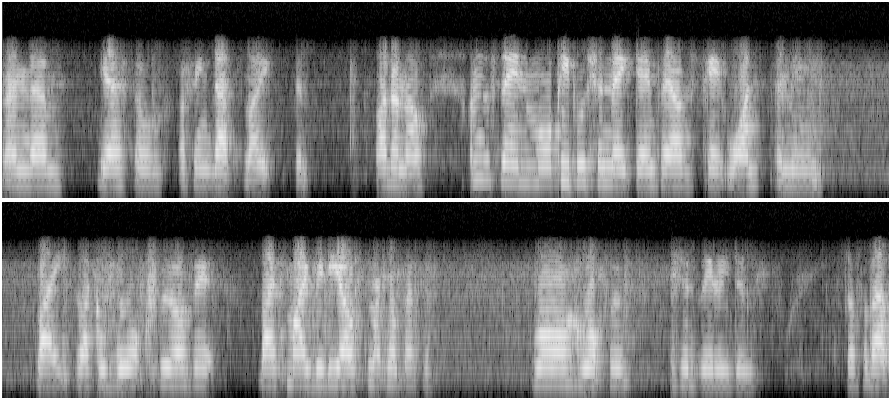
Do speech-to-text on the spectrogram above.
and um, yeah, so I think that's like, the, I don't know. I'm just saying more people should make gameplay of Skate 1. I mean, like, like a walkthrough of it, like my video, SmackDown versus Raw walkthrough. I should really do stuff about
